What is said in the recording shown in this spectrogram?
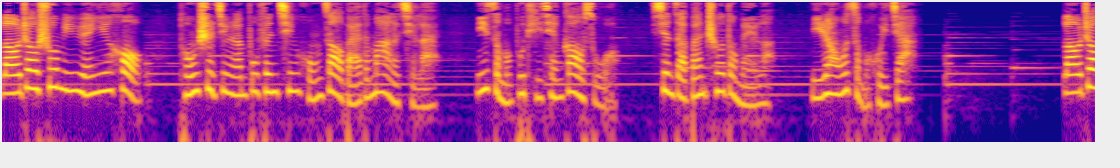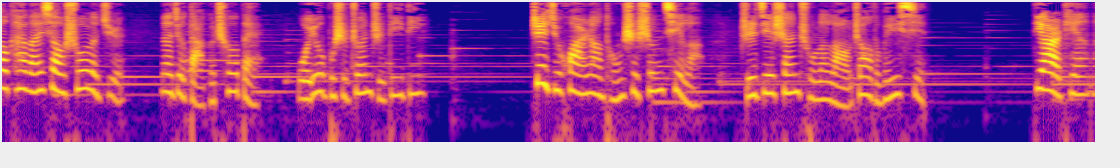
老赵说明原因后，同事竟然不分青红皂白的骂了起来：“你怎么不提前告诉我？现在班车都没了，你让我怎么回家？”老赵开玩笑说了句：“那就打个车呗，我又不是专职滴滴。”这句话让同事生气了，直接删除了老赵的微信。第二天，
